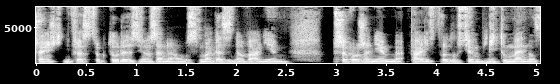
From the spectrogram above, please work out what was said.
część infrastruktury związaną z magazynowaniem, przewożeniem paliw, produkcją bitumenów.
